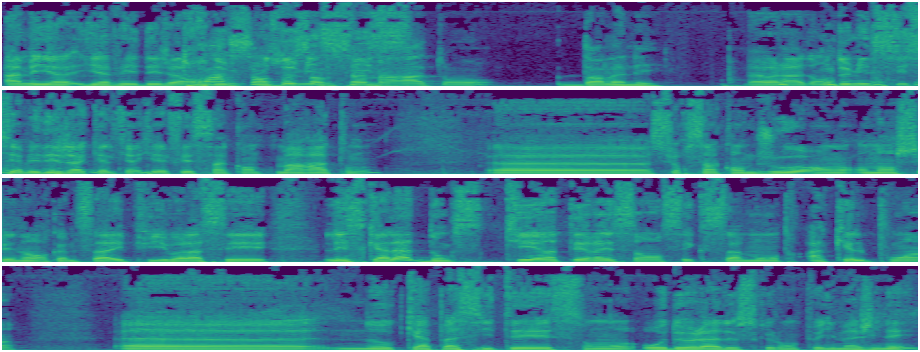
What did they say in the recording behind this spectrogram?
Ah mais il y avait déjà en deux- en 365 2006, marathons dans l'année. Bah voilà, en 2006, il y avait déjà quelqu'un qui avait fait 50 marathons. euh, sur 50 jours en, en enchaînant comme ça et puis voilà c'est l'escalade donc ce qui est intéressant c'est que ça montre à quel point euh, nos capacités sont au-delà de ce que l'on peut imaginer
